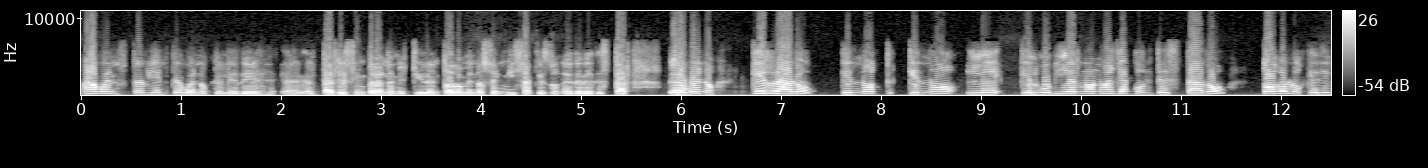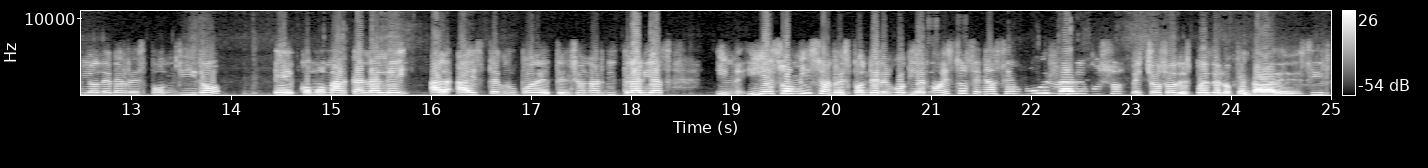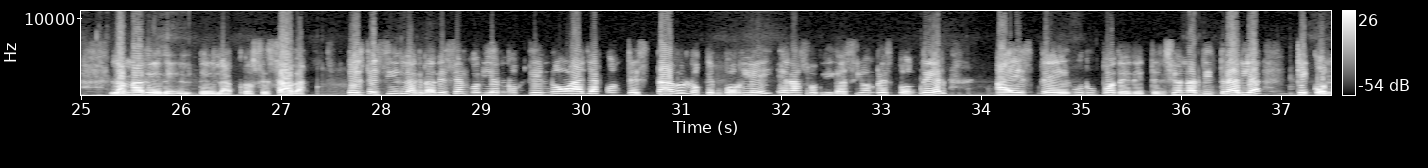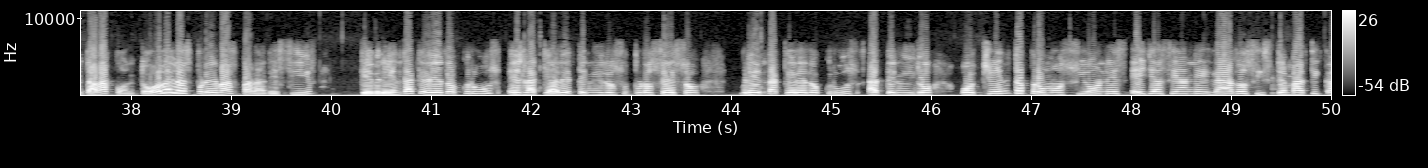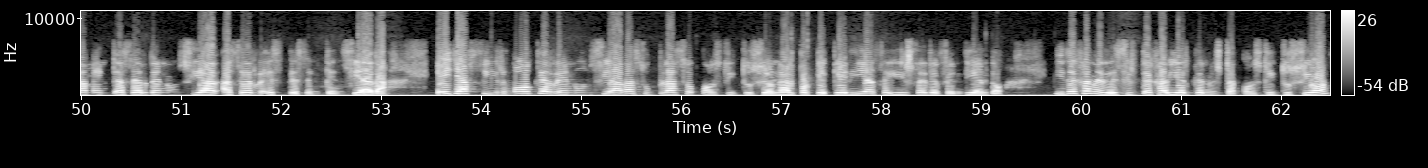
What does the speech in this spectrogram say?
Ah, bueno, está bien, qué bueno que le dé, eh, el padre siempre anda metido en todo menos en misa, que es donde debe de estar. Pero bueno, qué raro que no, que no le, que el gobierno no haya contestado todo lo que debió de haber respondido eh, como marca la ley a, este grupo de detención arbitrarias y, y, es omiso en responder el gobierno. Esto se me hace muy raro y muy sospechoso después de lo que acaba de decir la madre de, de, la procesada. Es decir, le agradece al gobierno que no haya contestado lo que por ley era su obligación responder a este grupo de detención arbitraria que contaba con todas las pruebas para decir que Brenda Quevedo Cruz es la que ha detenido su proceso. Brenda Quevedo Cruz ha tenido 80 promociones, ella se ha negado sistemáticamente a ser denunciada, a ser este, sentenciada. Ella afirmó que renunciaba a su plazo constitucional porque quería seguirse defendiendo. Y déjame decirte, Javier, que nuestra constitución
